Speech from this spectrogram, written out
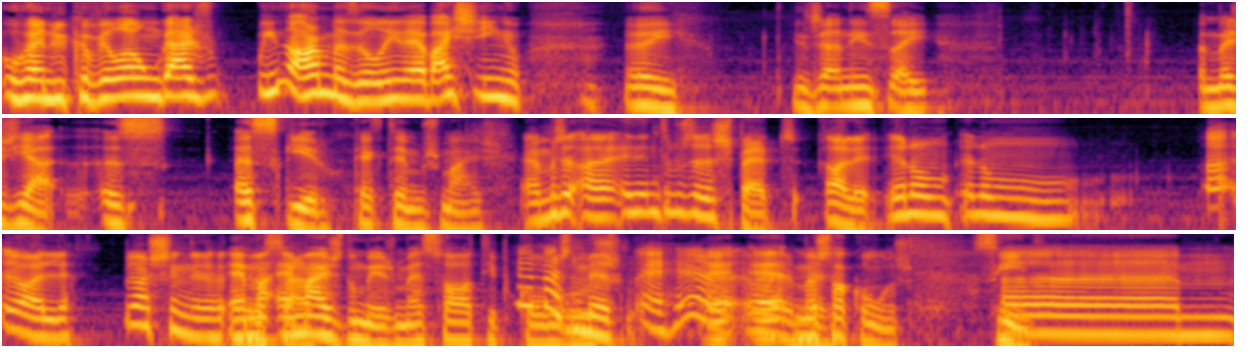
o Henry Cavill é um gajo enorme, mas ele ainda é baixinho. Ai, já nem sei. Mas já, a, a seguir, o que é que temos mais? Ah, mas ah, em termos de aspecto, olha, eu não. Eu não ah, olha, eu acho engra- É, é engraçado. mais do mesmo, é só tipo com É mais do luz. mesmo. É, é, É- é- é mas mesmo. só com luz. Seguinte, Ahm,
